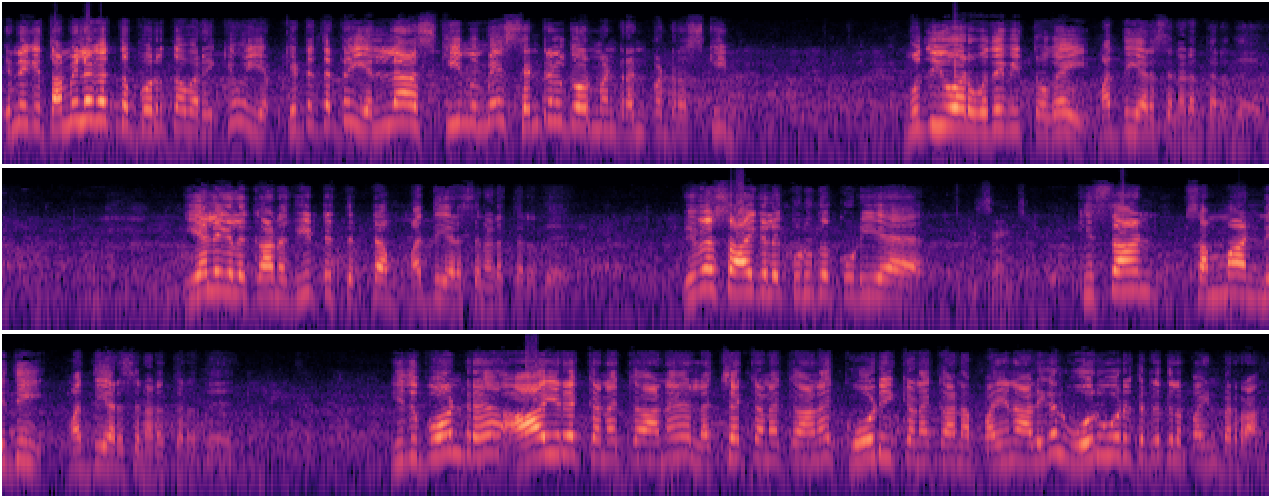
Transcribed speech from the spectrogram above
இன்னைக்கு தமிழகத்தை பொறுத்த வரைக்கும் எ- கிட்டத்தட்ட எல்லா ஸ்கீமுமே சென்ட்ரல் கவர்மெண்ட் ரன் பண்ற ஸ்கீம் முதியோர் உதவித்தொகை மத்திய அரசு நடத்துறது. ஏழைகளுக்கான வீட்டு திட்டம் மத்திய அரசு நடத்துறது. விவசாயிகளுக்கு கொடுக்கக்கூடிய கிசான் சம்மான் நிதி மத்திய அரசு நடத்துறது. இது போன்ற ஆயிரக்கணக்கான லட்சக்கணக்கான கோடிக்கணக்கான பயனாளிகள் ஒரு ஒரு திட்டத்தில் பயன்படுறாங்க.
